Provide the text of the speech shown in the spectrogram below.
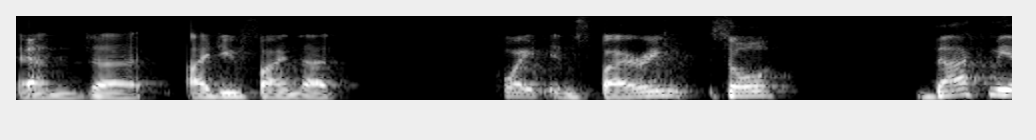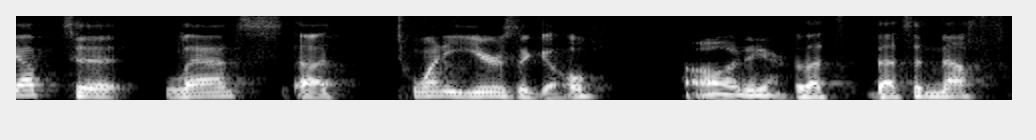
And uh, I do find that quite inspiring. So back me up to Lance uh, 20 years ago. Oh dear. So that's that's enough.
